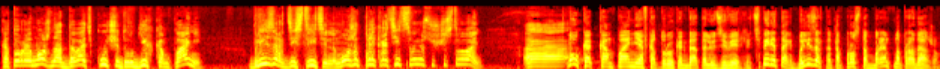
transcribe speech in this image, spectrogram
которые можно отдавать куче других компаний, Blizzard действительно может прекратить свое существование. А, Ну, как компания, в которую когда-то люди верили. Теперь и так, Blizzard это просто бренд на продажу.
